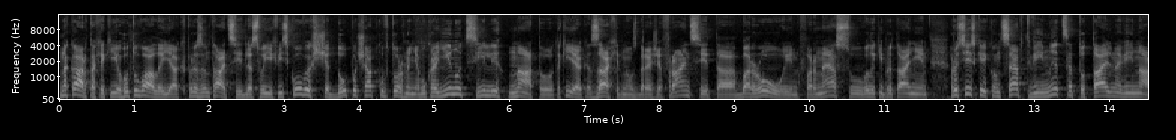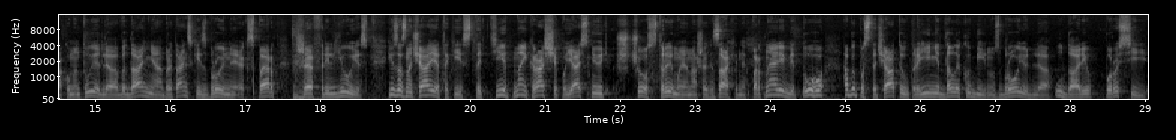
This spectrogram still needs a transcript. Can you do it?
На картах, які готували як презентації для своїх військових ще до початку вторгнення в Україну, цілі НАТО, такі як західне узбережжя Франції та Бароу Інфарнес у Великій Британії. Російський концепт війни це тотальна війна. Коментує для видання британський збройний експерт Джефрі Льюіс і зазначає, такі статті найкраще пояснюють, що стримує наших західних партнерів від того, аби постачати Україні далекобійну зброю для ударів по Росії.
